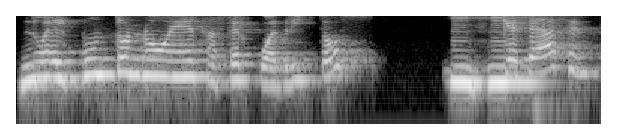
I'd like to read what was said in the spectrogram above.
no, el punto no es hacer cuadritos que se hacen,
